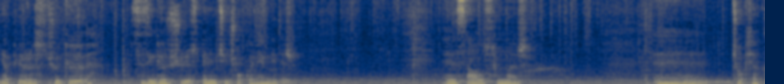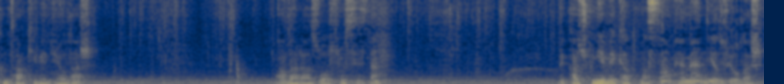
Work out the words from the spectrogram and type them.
yapıyoruz. Çünkü sizin görüşünüz benim için çok önemlidir. E, sağ olsunlar Ee, çok yakın takip ediyorlar. Allah razı olsun sizden. Birkaç gün yemek atmazsam hemen yazıyorlar.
